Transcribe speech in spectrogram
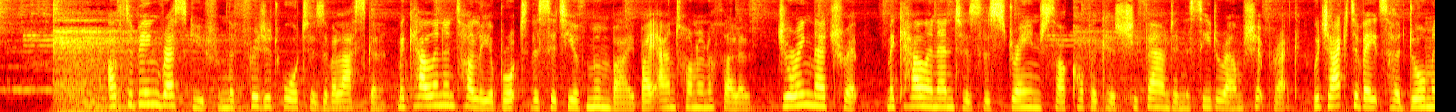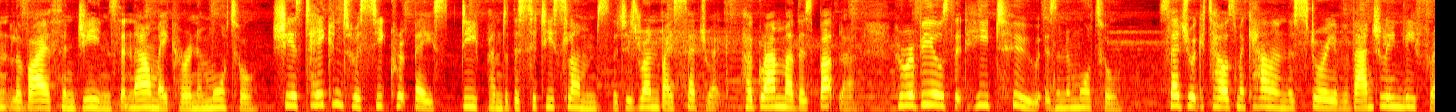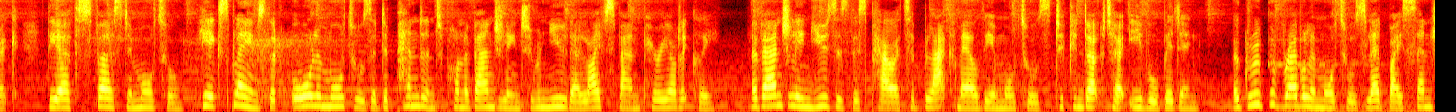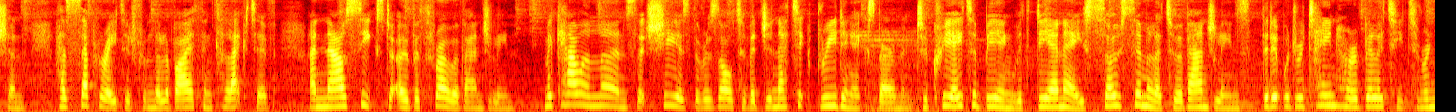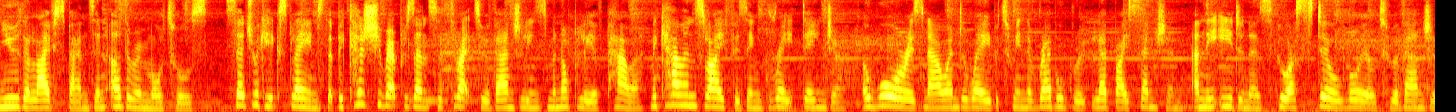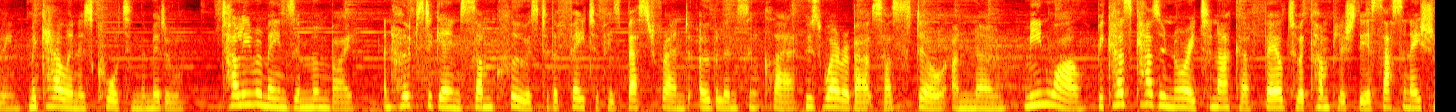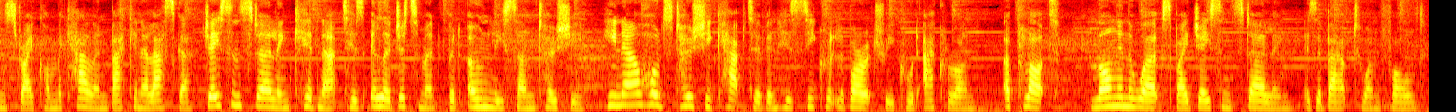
After being rescued from the frigid waters of Alaska, Macallan and Tully are brought to the city of Mumbai by Anton and Othello. During their trip, Macallan enters the strange sarcophagus she found in the Cedar Elm shipwreck, which activates her dormant Leviathan genes that now make her an immortal. She is taken to a secret base deep under the city slums that is run by Sedgwick, her grandmother's butler, who reveals that he too is an immortal. Sedgwick tells Macallan the story of Evangeline Leafrick, the Earth's first immortal. He explains that all immortals are dependent upon Evangeline to renew their lifespan periodically. Evangeline uses this power to blackmail the immortals to conduct her evil bidding. A group of rebel immortals led by Senshin has separated from the Leviathan Collective and now seeks to overthrow Evangeline. Macallan learns that she is the result of a genetic breeding experiment to create a being with DNA so similar to Evangeline's that it would retain her ability to renew the lifespans in other immortals. Sedgwick explains that because she represents a threat to Evangeline's monopoly of power, Macallan's life is in great danger. A war is now underway between the rebel group led by Senshin and the Edeners, who are still loyal to Evangeline. Macallan is caught in the middle. Tully remains in Mumbai and hopes to gain some clue as to the fate of his best friend Oberlin St. Clair, whose whereabouts are still unknown. Meanwhile, because Kazunori Tanaka failed to accomplish the assassination strike on Macallan back in Alaska, Jason Sterling kidnapped his illegitimate but only son Toshi. He now holds Toshi captive in his secret laboratory called Acheron. A plot, long in the works by Jason Sterling, is about to unfold.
